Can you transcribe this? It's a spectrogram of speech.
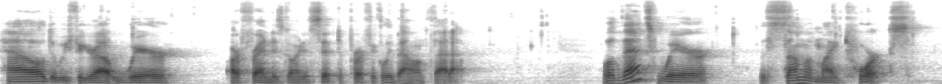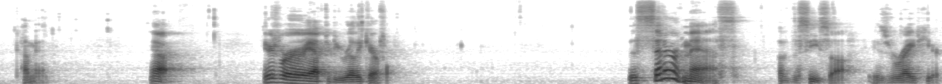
How do we figure out where our friend is going to sit to perfectly balance that out? Well, that's where the sum of my torques come in. Now, here's where we have to be really careful. The center of mass of the seesaw is right here.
